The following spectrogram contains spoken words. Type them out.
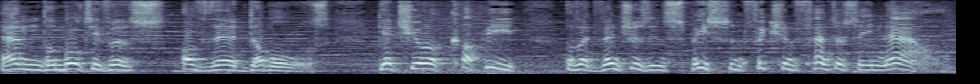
and the multiverse of their doubles. Get your copy of Adventures in Space and Fiction Fantasy now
